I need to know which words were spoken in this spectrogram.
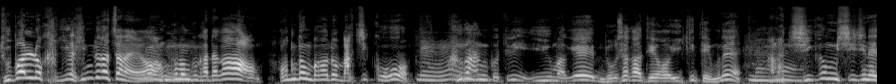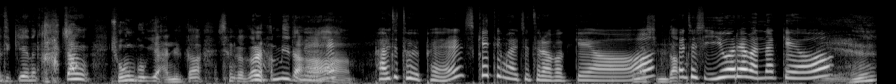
두 발로 가기가 힘들었잖아요. 네네. 엉금엉금 가다가 엉덩방아도 막 찧고 네. 그러한 것들이 이 음악에 묘사가 되어 있기 때문에 네. 아마 지금 시즌에 듣기에는 가장 좋은 곡이 아닐까 생각을 합니다. 네. 발트 토이펠 스케이팅 왈츠 들어볼게요. 고맙습니다. 현철 씨 2월에 만날게요. 예.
